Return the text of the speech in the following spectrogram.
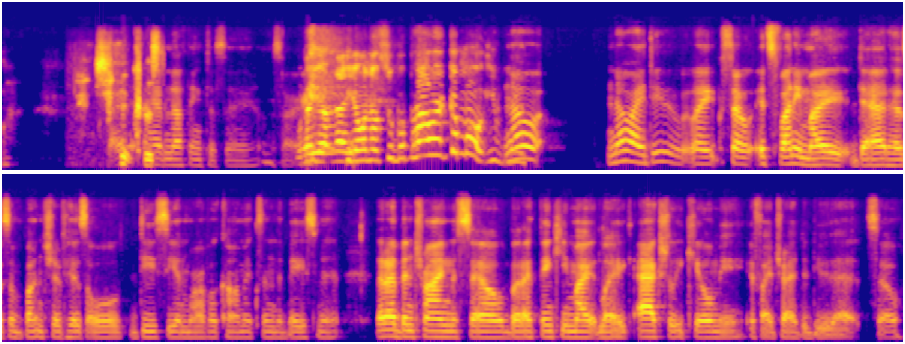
I, I Chris- have nothing to say. I'm sorry. well, you, have, no- you want no superpower? Come on, you. No, no, I do. Like, so it's funny. My dad has a bunch of his old DC and Marvel comics in the basement that I've been trying to sell, but I think he might like actually kill me if I tried to do that. So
